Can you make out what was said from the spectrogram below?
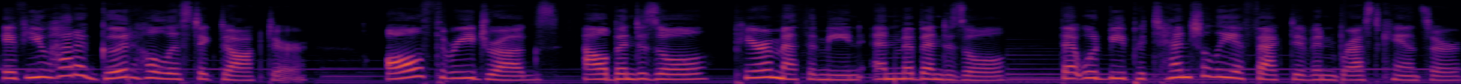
If you had a good holistic doctor, all three drugs, albendazole, pyrimethamine, and mebendazole, that would be potentially effective in breast cancer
